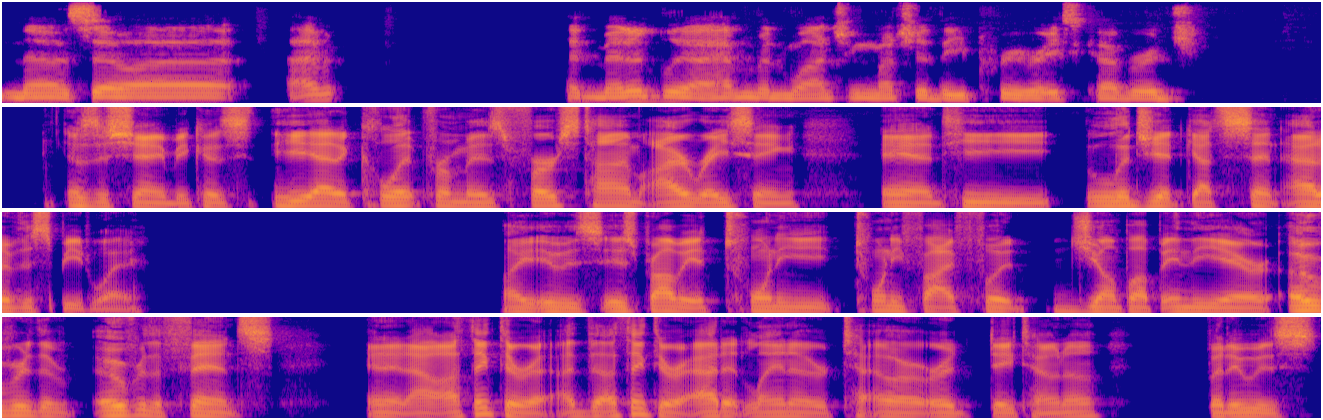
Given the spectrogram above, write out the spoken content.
no, so uh, I've admittedly I haven't been watching much of the pre-race coverage. It was a shame because he had a clip from his first time iRacing and he legit got sent out of the speedway. Like it was it was probably a 20 25 foot jump up in the air over the over the fence and out. I think they're I think they're at Atlanta or or Daytona, but it was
